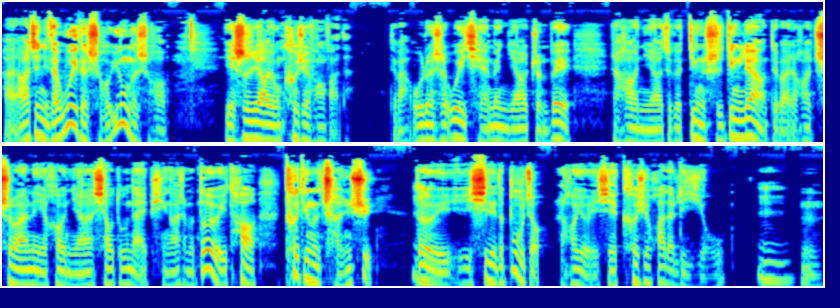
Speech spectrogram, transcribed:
啊，而且你在喂的时候、用的时候，也是要用科学方法的，对吧？无论是喂前面你要准备，然后你要这个定时定量，对吧？然后吃完了以后你要消毒奶瓶啊，什么都有一套特定的程序，都有一系列的步骤，然后有一些科学化的理由。嗯。嗯，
